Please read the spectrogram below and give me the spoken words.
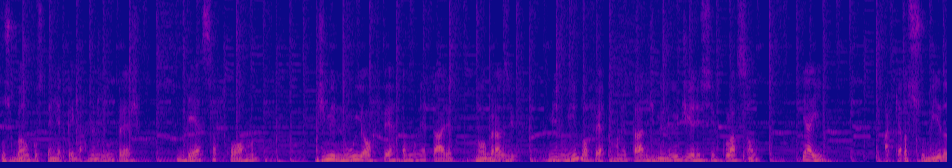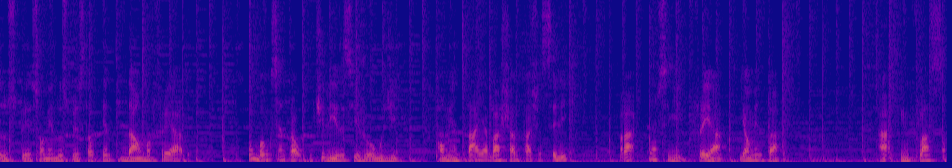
os bancos tendem a pegar menos empréstimo e dessa forma diminui a oferta monetária no Brasil. Diminuindo a oferta monetária, diminui o dinheiro em circulação e aí aquela subida dos preços, aumento dos preços, está dá uma freada. Então, o Banco Central utiliza esse jogo de aumentar e abaixar a taxa Selic para conseguir frear e aumentar a inflação.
